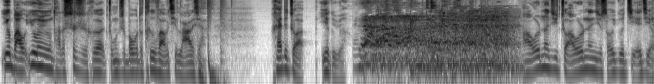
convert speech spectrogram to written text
又把我又用他的食指和中指把我的头发我去拉了下，还得长一个月。啊，我说那就长，我说那就稍微给我剪一剪。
